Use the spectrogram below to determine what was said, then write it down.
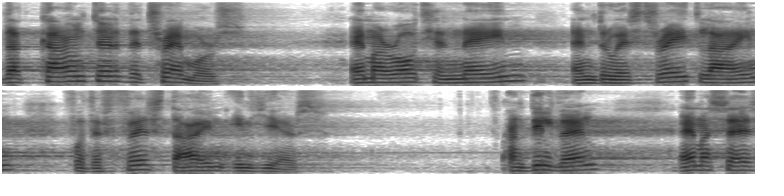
that countered the tremors. Emma wrote her name and drew a straight line for the first time in years. Until then, Emma says,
